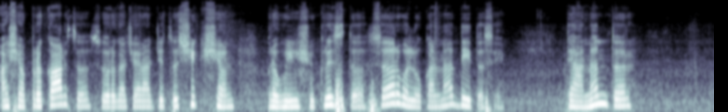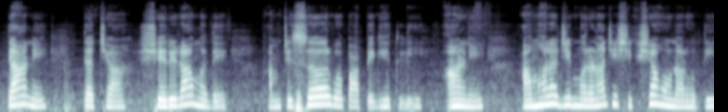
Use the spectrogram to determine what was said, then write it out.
अशा प्रकारचं स्वर्गाच्या राज्याचं शिक्षण प्रभू येशू ख्रिस्त सर्व लोकांना देत असे. त्यानंतर त्याने त्याच्या शरीरामध्ये आमची सर्व पापे घेतली आणि आम्हाला जी मरणाची शिक्षा होणार होती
